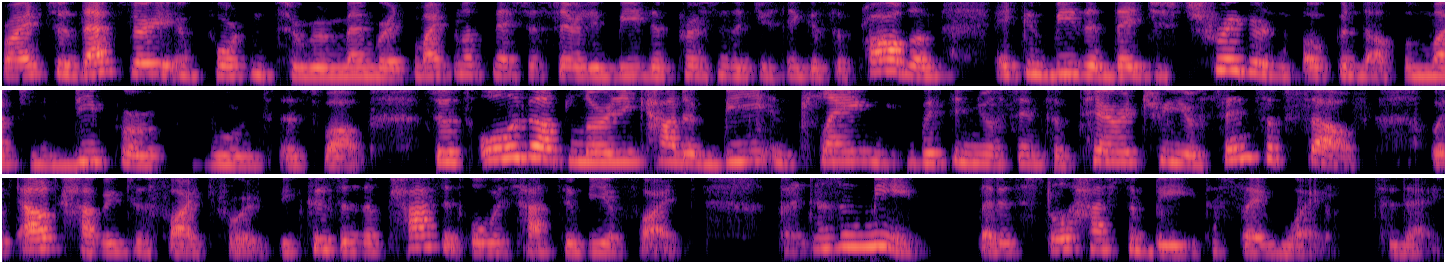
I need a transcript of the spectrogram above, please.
right? So that's very important to remember. It might not necessarily be the person that you think is a problem. It can be that they just triggered and opened up a much deeper wound as well. So it's all about learning how to be and claim within your sense of territory, your sense of self, without having to fight for it. Because in the past, it always had to be a fight. But it doesn't mean that it still has to be the same way today.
